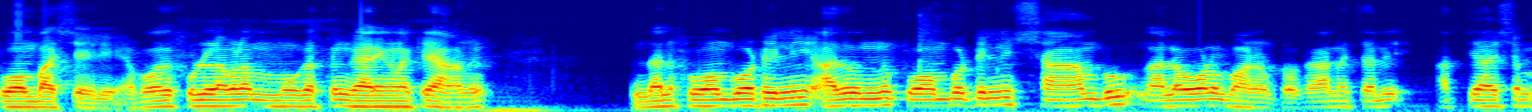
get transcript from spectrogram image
ഫോം ഭാഷയിൽ അപ്പോൾ അത് ഫുൾ നമ്മളെ മുഖത്തും കാര്യങ്ങളൊക്കെയാണ്. എന്തായാലും ഫോം ബോട്ടിലിന് അതൊന്ന് ഫോം ബോട്ടിലിന് ഷാമ്പു നല്ലോണം വേണം കേട്ടോ കാരണം വെച്ചാൽ അത്യാവശ്യം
